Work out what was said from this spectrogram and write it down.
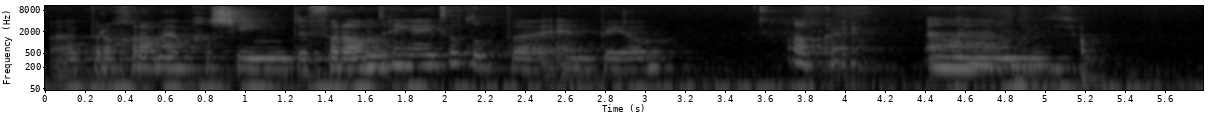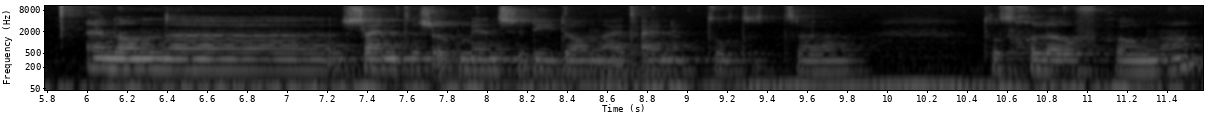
een programma heb gezien. De Verandering heet dat, op uh, NPO. Oké. Okay. Ehm, en dan zijn het dus ook mensen die dan uiteindelijk tot het tot geloof komen.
